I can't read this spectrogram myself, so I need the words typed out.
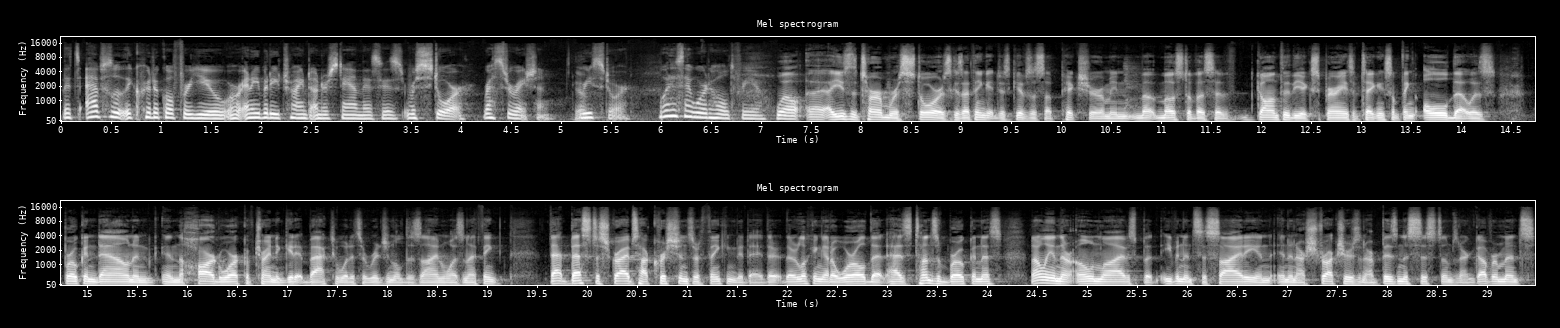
that's absolutely critical for you or anybody trying to understand this is restore, restoration, yeah. restore. What does that word hold for you? Well, I use the term restores because I think it just gives us a picture. I mean, most of us have gone through the experience of taking something old that was broken down and, and the hard work of trying to get it back to what its original design was. And I think that best describes how Christians are thinking today. They're, they're looking at a world that has tons of brokenness, not only in their own lives, but even in society and, and in our structures and our business systems and our governments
